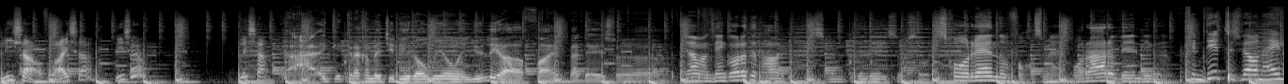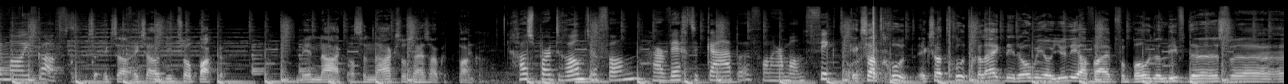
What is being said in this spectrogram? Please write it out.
Lisa of Liza? Lisa? Lisa? Ja, ik, ik krijg een beetje die Romeo en Julia vibe bij deze. eh. Ja, maar ik denk wel dat het hard is om te lezen of zo. Het is gewoon random volgens mij. Gewoon rare wendingen. Ik vind dit dus wel een hele mooie kaft. Ik zou, ik, zou, ik zou het niet zo pakken. Meer naakt. Als ze naakt zou zijn, zou ik het pakken. Gaspar droomt ervan haar weg te kapen van haar man Victor. Ik zat goed, ik zat goed. Gelijk die Romeo-Julia vibe. Verboden liefdes. eh.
